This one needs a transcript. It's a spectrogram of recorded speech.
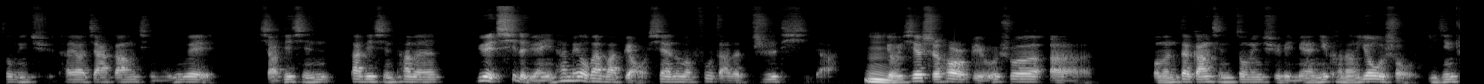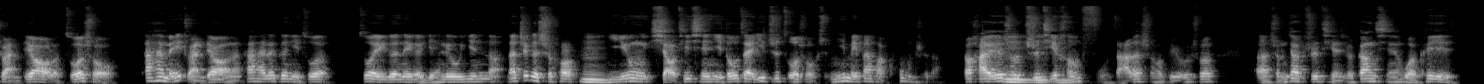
奏鸣曲，它要加钢琴的？因为小提琴、大提琴它们乐器的原因，它没有办法表现那么复杂的肢体啊。嗯，有一些时候，比如说，呃，我们在钢琴奏鸣曲里面，你可能右手已经转调了，左手它还没转调呢，它还在跟你做做一个那个延留音呢。那这个时候，嗯你用小提琴，你都在一只左手，你没办法控制的。然后还有一些时候嗯肢体很复杂的时候，比如说，呃，什么叫肢体？就是钢琴，我可以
